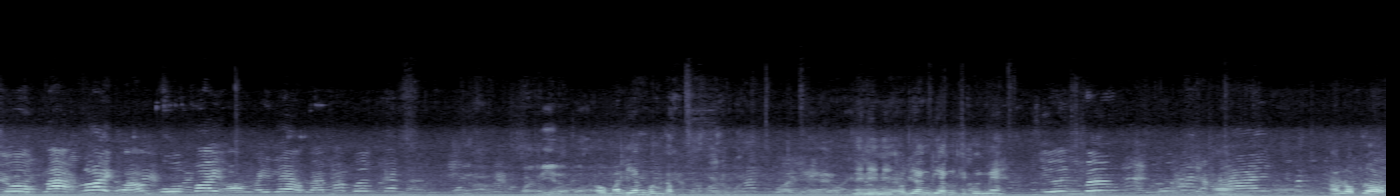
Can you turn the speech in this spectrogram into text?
โชคลาภร้อยของกูปล่อยออกไปแล้วไปมาเบิ่งกันน่ะเอามาเลี้ยงเบิ้งครับนี่นี่นี่เอาเลี้ยงเลี้ยงให้เบิ้งแน่สยืนเบิ้งให้หมูอยากตาย เอารอบรอบ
